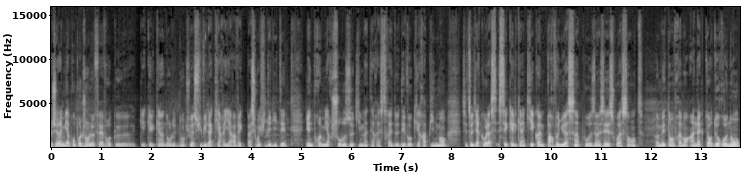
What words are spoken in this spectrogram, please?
Jérémy, à propos de Jean Lefebvre, qui est quelqu'un dont, dont, tu as suivi la carrière avec passion et fidélité, il y a une première chose qui m'intéresserait d'évoquer rapidement, c'est de se dire que voilà, c'est quelqu'un qui est quand même parvenu à s'imposer dans les années 60 comme étant vraiment un acteur de renom.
